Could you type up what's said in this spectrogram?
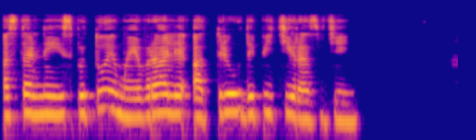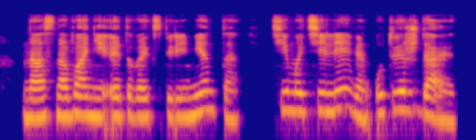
Остальные испытуемые врали от 3 до 5 раз в день. На основании этого эксперимента Тимоти Левин утверждает,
